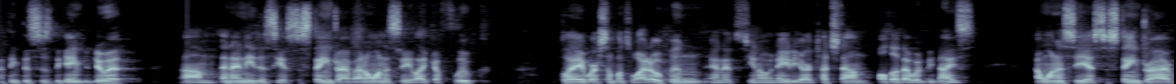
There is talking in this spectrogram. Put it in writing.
I think this is the game to do it. Um, and I need to see a sustained drive. I don't want to see like a fluke play where someone's wide open and it's you know an 80 yard touchdown although that would be nice. I want to see a sustained drive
